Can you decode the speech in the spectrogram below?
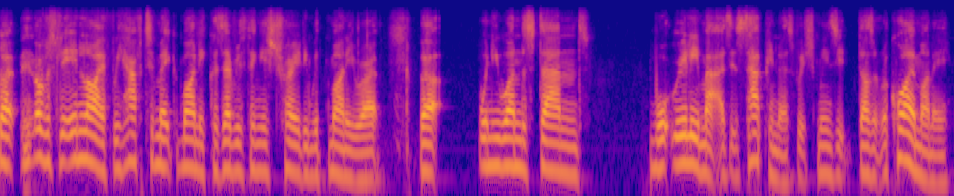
Like obviously in life we have to make money because everything is trading with money right? But when you understand what really matters it's happiness which means it doesn't require money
